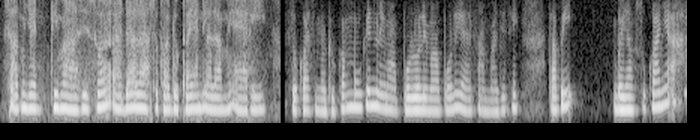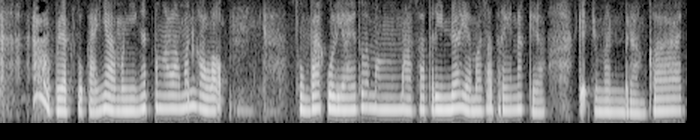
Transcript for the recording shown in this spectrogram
saat menjadi mahasiswa adalah suka duka yang dialami Eri. Suka sama duka mungkin 50-50 ya sama aja sih. Tapi banyak sukanya. Banyak sukanya mengingat pengalaman kalau sumpah kuliah itu emang masa terindah ya masa terenak ya. Kayak cuman berangkat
